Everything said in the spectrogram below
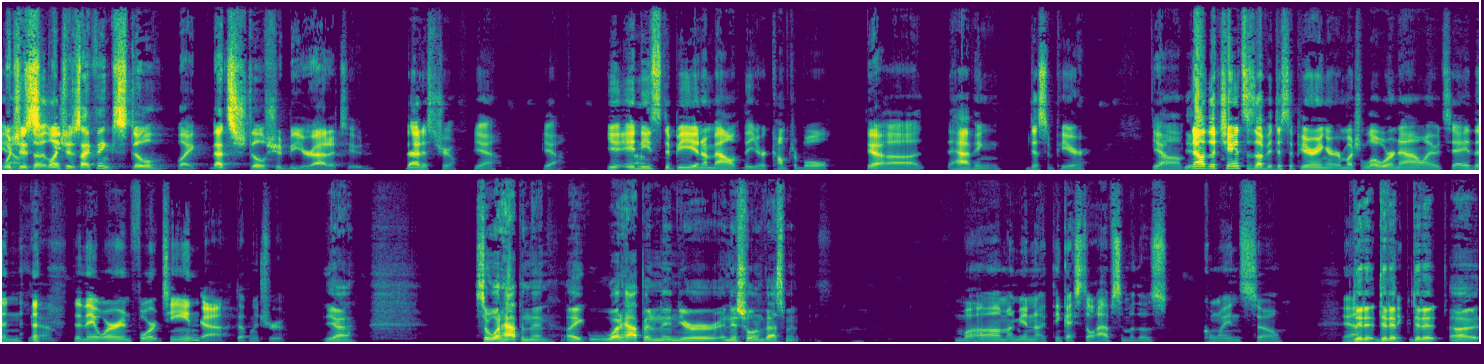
which know? is so, like, which is I think still like that still should be your attitude. That is true. Yeah, yeah. It, uh, needs to be an amount that you're comfortable. Yeah. Uh, having disappear. Yeah. Um, yeah. Now the chances of it disappearing are much lower now, I would say, than yeah. than they were in 14. Yeah, definitely true. Yeah. So what happened then? Like, what happened in your initial investment? Well, Um, I mean, I think I still have some of those coins. So, yeah. did it did it did it uh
